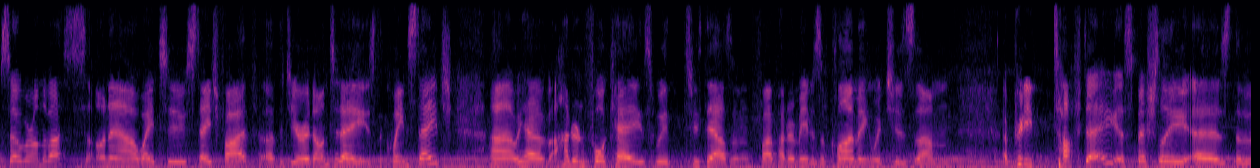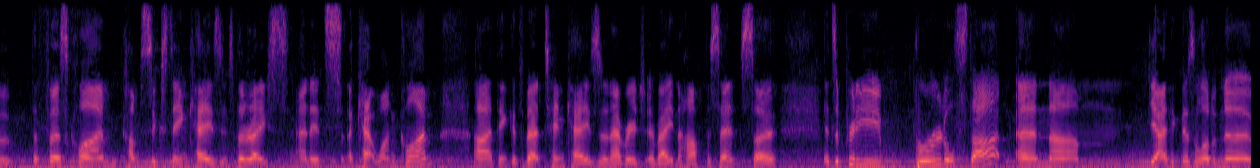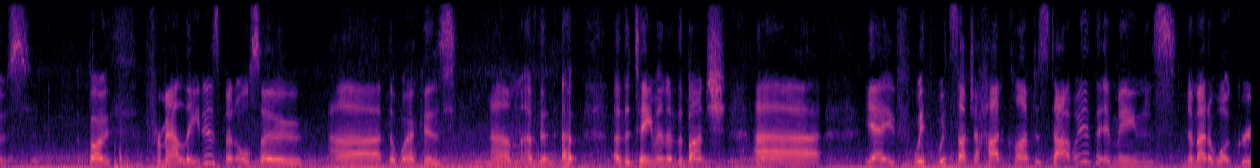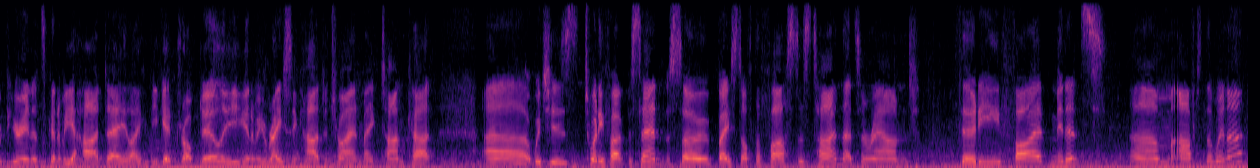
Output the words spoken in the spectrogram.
So we're on the bus on our way to stage five of the Giro Donne. Today is the Queen stage. Uh, we have 104 Ks with 2,500 metres of climbing, which is um, a pretty tough day, especially as the the first climb comes 16 Ks into the race and it's a Cat 1 climb. Uh, I think it's about 10 Ks at an average of 8.5%. So it's a pretty brutal start and um, yeah, I think there's a lot of nerves both from our leaders but also uh, the workers um, of the of the team and of the bunch. Uh, yeah, if, with with such a hard climb to start with, it means no matter what group you're in, it's going to be a hard day. Like if you get dropped early, you're going to be racing hard to try and make time cut, uh, which is 25%. So based off the fastest time, that's around 35 minutes um, after the winner.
